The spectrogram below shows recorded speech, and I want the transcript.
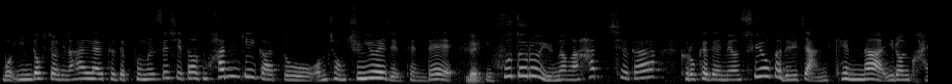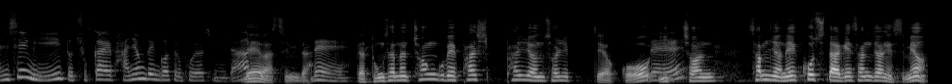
뭐 인덕션이나 하이라이트 제품을 쓰시던 환기가 또 엄청 중요해질 텐데 네. 이 후드로 유명한 하츠가 그렇게 되면 수요가 늘지 않겠나 이런 관심이 또 주가에 반영된 것으로 보여집니다. 네, 맞습니다. 네. 그러니까 동사는 1988년 설립되었고 네. 2003년에 코스닥에 상장했으며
